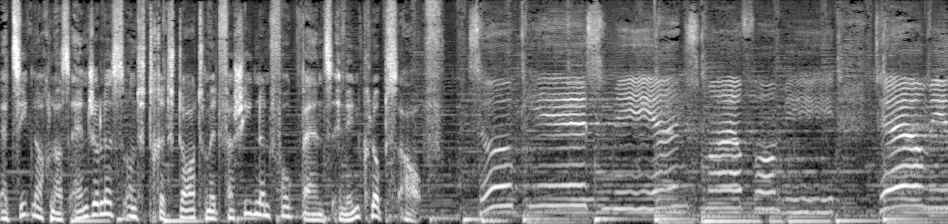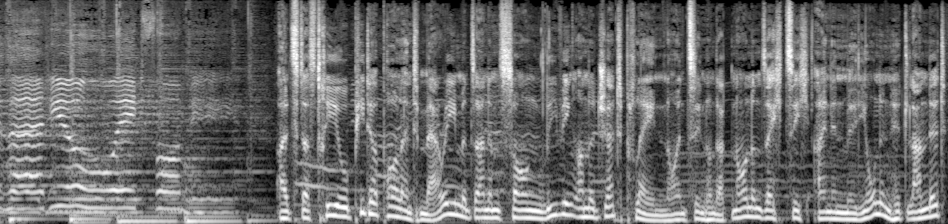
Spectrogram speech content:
Er zieht nach Los Angeles und tritt dort mit verschiedenen Folkbands in den Clubs auf. So Als das Trio Peter, Paul and Mary mit seinem Song Leaving on a Jet Plane 1969 einen Millionenhit landet,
